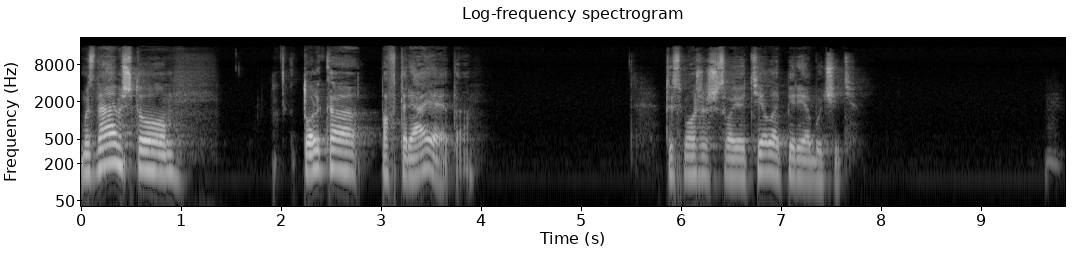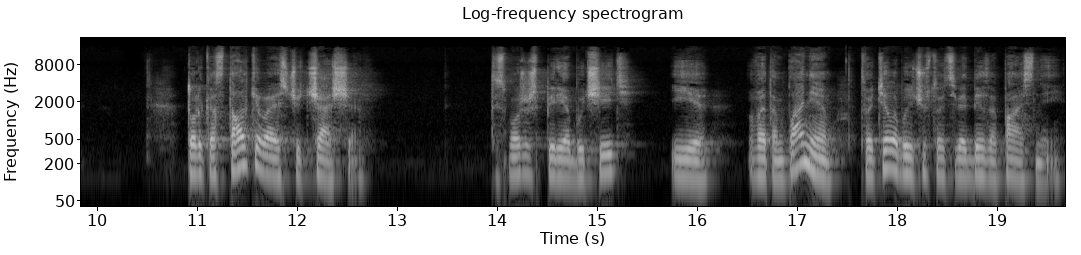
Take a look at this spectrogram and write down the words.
Мы знаем, что только повторяя это, ты сможешь свое тело переобучить. Только сталкиваясь чуть чаще, ты сможешь переобучить, и в этом плане твое тело будет чувствовать себя безопасней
